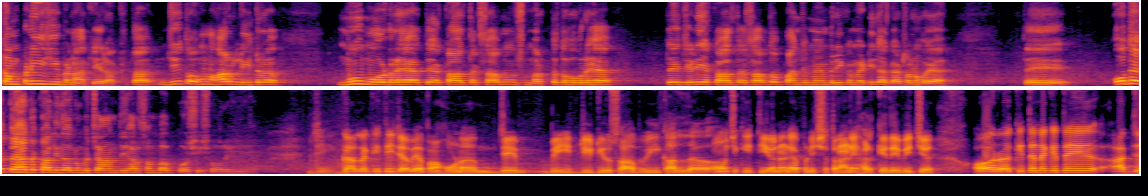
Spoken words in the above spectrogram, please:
ਕੰਪਨੀ ਜੀ ਬਣਾ ਕੇ ਰੱਖਤਾ ਜੀ ਤੋਂ ਹੁਣ ਹਰ ਲੀਡਰ ਮੂੰਹ ਮੋੜ ਰਿਹਾ ਹੈ ਤੇ ਅਕਾਲ ਤਖਤ ਸਾਹਿਬ ਨੂੰ ਸਮਰਪਿਤ ਹੋ ਰਿਹਾ ਹੈ ਤੇ ਜਿਹੜੀ ਅਕਾਲ ਤਖਤ ਸਾਹਿਬ ਤੋਂ ਪੰਜ ਮੈਂਬਰੀ ਕਮੇਟੀ ਦਾ ਗਠਨ ਹੋਇਆ ਹੈ, ਤੇ ਉਹਦੇ ਤਹਿਤ ਅਕਾਲੀ ਦਲ ਨੂੰ ਬਚਾਉਣ ਦੀ ਹਰ ਸੰਭਵ ਕੋਸ਼ਿਸ਼ ਹੋ ਰਹੀ ਹੈ। ਜੀ ਗੱਲ ਕੀਤੀ ਜਾਵੇ ਆਪਾਂ ਹੁਣ ਜੇ ਵੀ ਡੀਟੀਓ ਸਾਹਿਬ ਵੀ ਕੱਲ ਪਹੁੰਚ ਕੀਤੀ ਉਹਨਾਂ ਨੇ ਆਪਣੇ ਸ਼ਤਰਾਣੇ ਹਲਕੇ ਦੇ ਵਿੱਚ ਔਰ ਕਿਤੇ ਨਾ ਕਿਤੇ ਅੱਜ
